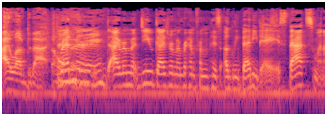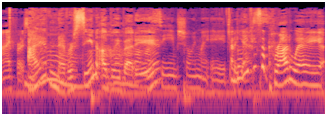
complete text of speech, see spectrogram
I loved that. whole. Redmond. I remember. Do you guys remember him from his Ugly Betty days? That's when I first. I have never seen Ugly Betty. I see, I'm showing my age. I but believe yes. he's a Broadway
